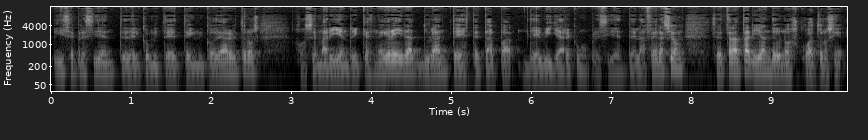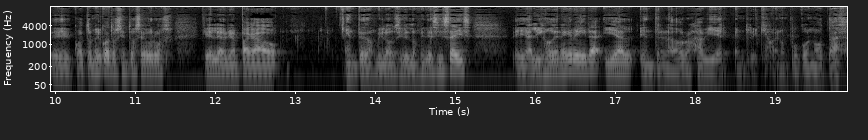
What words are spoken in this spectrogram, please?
vicepresidente del Comité Técnico de Árbitros, José María Enríquez Negreira durante esta etapa de Villar como presidente de la federación. Se tratarían de unos 4.400 eh, euros que le habrían pagado entre 2011 y el 2016 eh, al hijo de Negreira y al entrenador Javier Enrique. Bueno, un poco notas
